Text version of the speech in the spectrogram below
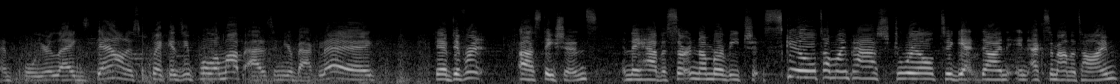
And pull your legs down as quick as you pull them up. Addison, your back leg. They have different uh, stations, and they have a certain number of each skill, tumbling pass, drill to get done in X amount of time.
